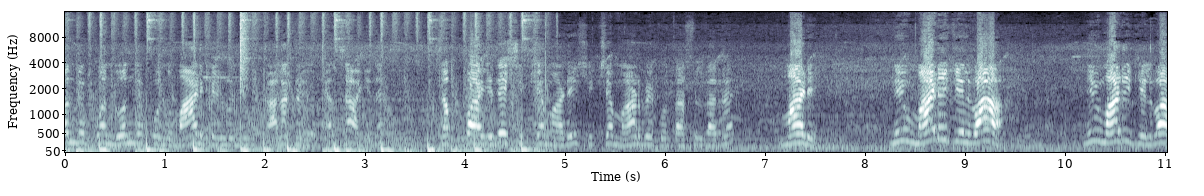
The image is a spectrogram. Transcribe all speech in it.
ಒಂದಕ್ಕೊಂದು ಒಂದಕ್ಕೊಂದು ಮಾಡ್ಕೊಂಡು ನೀವು ಕಾಲ ಕಳೆಯುವ ಕೆಲಸ ಆಗಿದೆ. ತಪ್ಪಾಗಿದೆ, ಶಿಕ್ಷೆ ಮಾಡಿ, ಶಿಕ್ಷೆ ಮಾಡಬೇಕು ತಹಸೀಲ್ದಾರ್ರೆ, ಮಾಡಿ. ನೀವು ಮಾಡಿಕ್ಕಿಲ್ವಾ ನೀವು ಮಾಡಿಕ್ಕಿಲ್ವಾ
